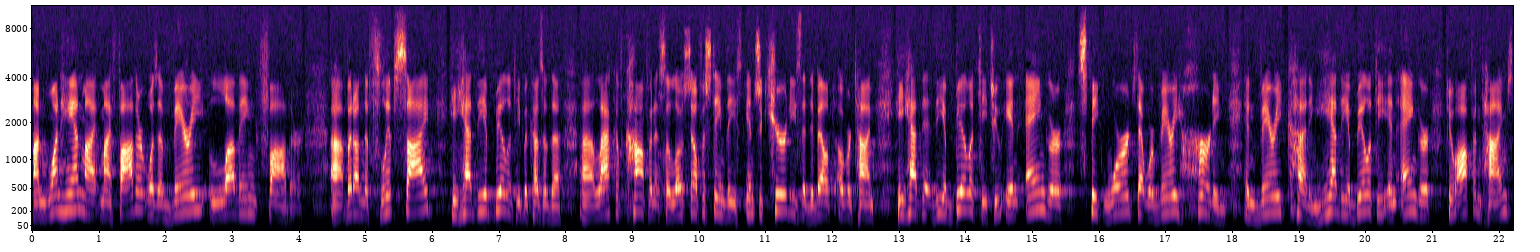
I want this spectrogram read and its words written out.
On one hand, my, my father was a very loving father. Uh, but on the flip side, he had the ability, because of the uh, lack of confidence, the low self esteem, these insecurities that developed over time, he had the, the ability to, in anger, speak words that were very hurting and very cutting. He had the ability, in anger, to oftentimes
